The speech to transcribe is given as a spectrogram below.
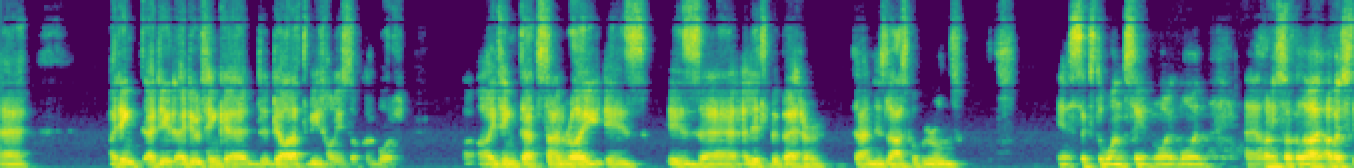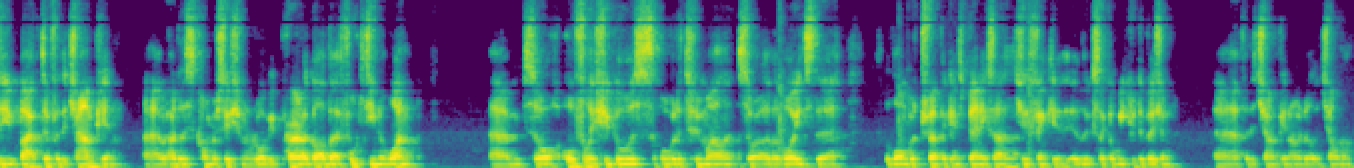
Uh, I think I do I do think uh, they all have to beat Honeysuckle, but I think that Saint Roi is is uh, a little bit better than his last couple of runs. Yeah, six to one Saint Right one. Uh, Honeysuckle, I, have actually backed her for the champion. Uh, we had this conversation with Robbie Power. I got about 14 to 1. Um, so hopefully she goes over the two mile and sort of avoids the, the longer trip against Bennix. I actually think it, it looks like a weaker division uh, for the champion hurdle at Cheltenham.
